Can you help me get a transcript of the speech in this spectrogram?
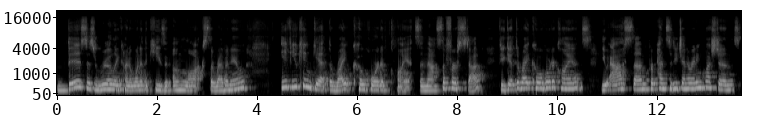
This is really kind of one of the keys that unlocks the revenue. If you can get the right cohort of clients, and that's the first step, if you get the right cohort of clients, you ask them propensity generating questions,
